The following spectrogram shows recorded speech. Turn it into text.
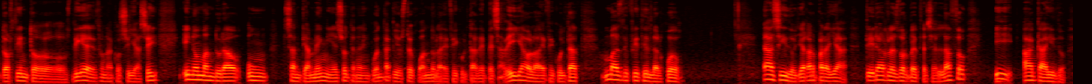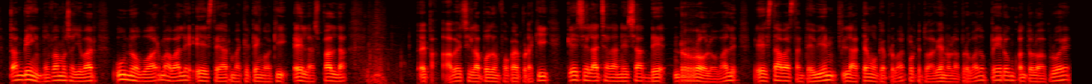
210, una cosilla así, y no me han durado un santiamén y eso tened en cuenta que yo estoy jugando la dificultad de pesadilla o la dificultad más difícil del juego ha sido llegar para allá, tirarles dos veces el lazo y ha caído. También nos vamos a llevar un nuevo arma, ¿vale? Este arma que tengo aquí en la espalda. Epa, a ver si la puedo enfocar por aquí, que es el hacha danesa de Rolo, ¿vale? Está bastante bien, la tengo que probar porque todavía no la he probado, pero en cuanto lo apruebe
